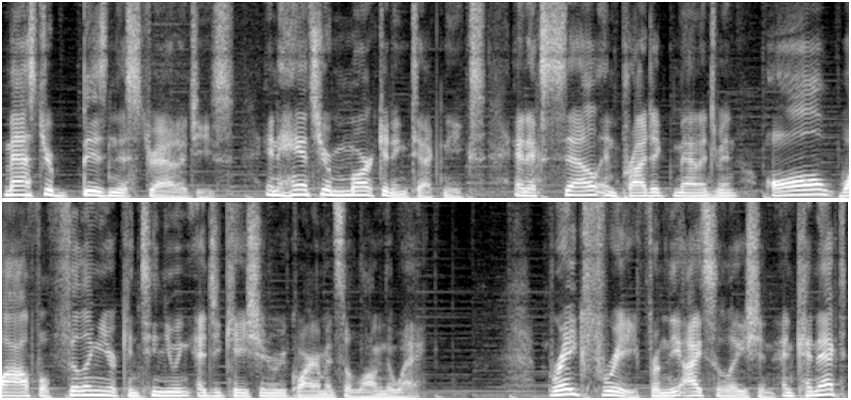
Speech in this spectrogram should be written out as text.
Master business strategies, enhance your marketing techniques, and excel in project management, all while fulfilling your continuing education requirements along the way. Break free from the isolation and connect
